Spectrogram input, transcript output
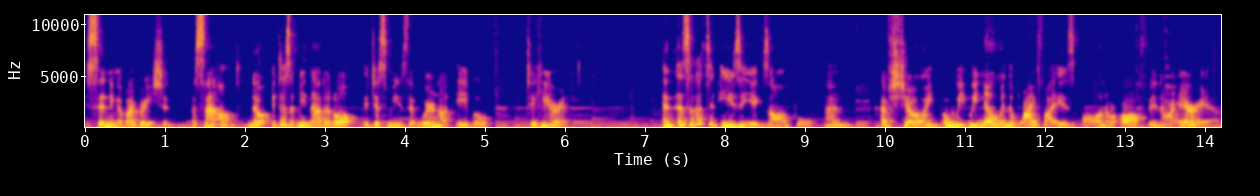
sending a vibration, a sound. No, it doesn't mean that at all. It just means that we're not able to hear it. And, and so that's an easy example um, of showing. Oh, we, we know when the Wi Fi is on or off in our area,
